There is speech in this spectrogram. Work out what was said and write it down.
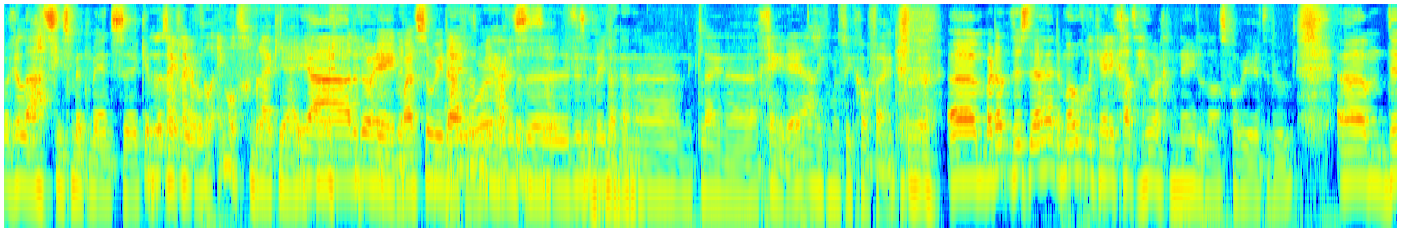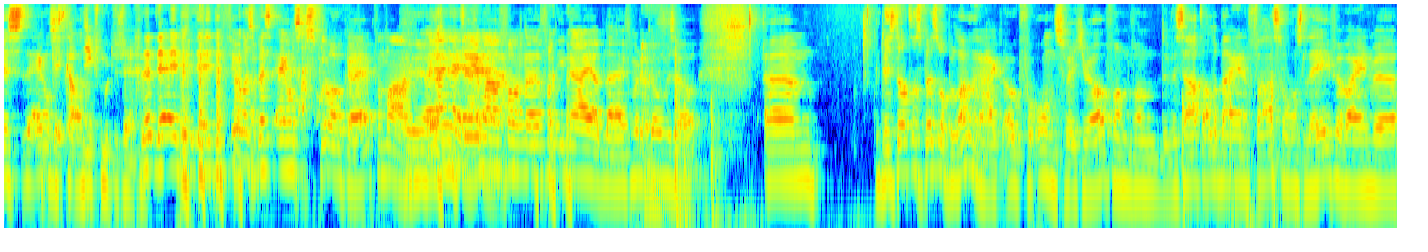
relaties met mensen. Ik heb best wel Lekker veel... veel Engels gebruik jij. Ja, er doorheen. Maar sorry daarvoor. Het eh, eh, het is een beetje een, eh, een kleine... geen idee eigenlijk, maar dat vind ik gewoon fijn. Ehm, maar dat, dus de, de mogelijkheden, ik ga het heel erg Nederlands proberen te doen. Ehm, dus de Engelse Ik had niks moeten zeggen. De, de, de, de film is best Engels gesproken, hè? Come on. Ja. Ja, het thema van, eh, van Inaya blijven, maar daar komen we zo. Ehm, dus dat was best wel belangrijk, ook voor ons, weet je wel. Van, van, we zaten allebei in een fase van ons leven waarin we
